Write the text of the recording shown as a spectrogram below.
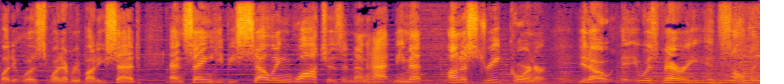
but it was what everybody said. And saying he'd be selling watches in Manhattan, he meant on a street corner. You know, it was very insulting.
